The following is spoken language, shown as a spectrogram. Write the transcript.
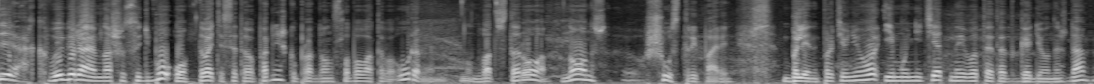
Так, выбираем нашу судьбу. О, давайте с этого парнишку, правда, он слабоватого уровня, ну, 22-го, но он шустрый парень. Блин, против него иммунитетный вот этот гаденыш, да?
